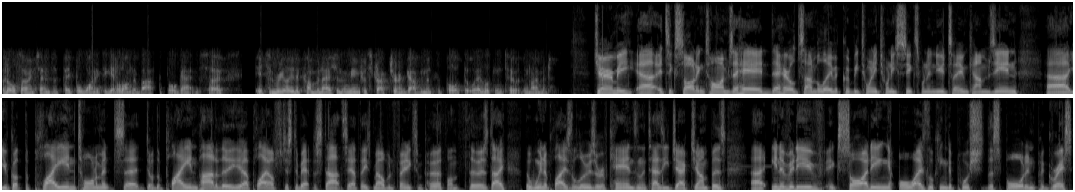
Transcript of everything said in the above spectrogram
but also in terms of people wanting to get along to basketball games. So it's really the combination of infrastructure and government support that we're looking to at the moment. Jeremy, uh, it's exciting times ahead. The Herald Sun believe it could be 2026 when a new team comes in. Uh, you've got the play-in tournaments, uh, or the play-in part of the uh, playoffs just about to start. Southeast Melbourne, Phoenix, and Perth on Thursday. The winner plays the loser of Cairns and the Tassie Jack Jumpers. Uh, innovative, exciting, always looking to push the sport and progress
